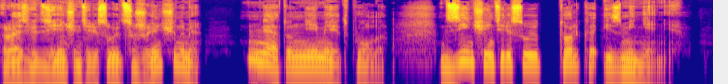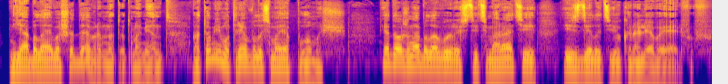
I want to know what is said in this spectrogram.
Разве Дзинч интересуется женщинами? Нет, он не имеет пола. Дзинча интересуют только изменения. Я была его шедевром на тот момент. Потом ему требовалась моя помощь. Я должна была вырастить Марати и сделать ее королевой эльфов.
